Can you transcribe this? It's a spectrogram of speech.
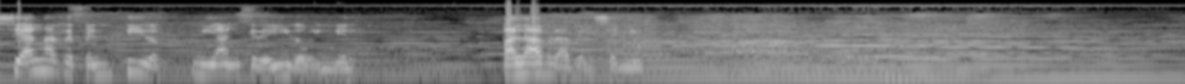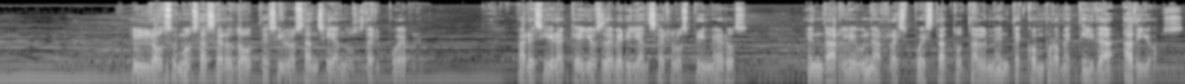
se han arrepentido ni han creído en Él. Palabra del Señor. Los sumos sacerdotes y los ancianos del pueblo. Pareciera que ellos deberían ser los primeros en darle una respuesta totalmente comprometida a Dios.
